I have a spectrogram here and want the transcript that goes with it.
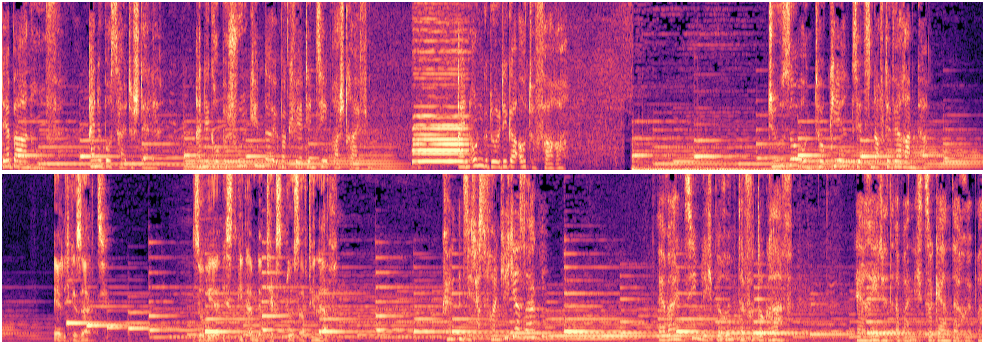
Der Bahnhof. Eine Bushaltestelle. Eine Gruppe Schulkinder überquert den Zebrastreifen. Ein ungeduldiger Autofahrer. Juso und Tokien sitzen auf der Veranda. Ehrlich gesagt, so wie er ist, geht einem der Text bloß auf die Nerven. Könnten Sie das freundlicher sagen? Er war ein ziemlich berühmter Fotograf. Er redet aber nicht so gern darüber.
